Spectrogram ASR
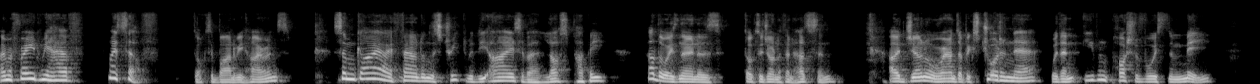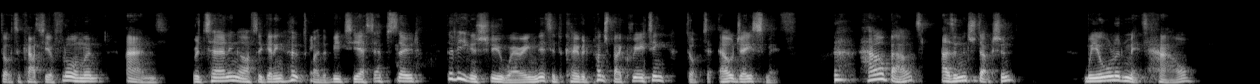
I'm afraid we have myself, Dr. Barnaby Hirons, some guy I found on the street with the eyes of a lost puppy, otherwise known as Dr. Jonathan Hudson, a journal roundup extraordinaire with an even posher voice than me, Dr. Katia Florman, and returning after getting hooked by the BTS episode, the vegan shoe wearing knitted COVID punchbag creating Dr. LJ Smith. How about, as an introduction, we all admit how,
